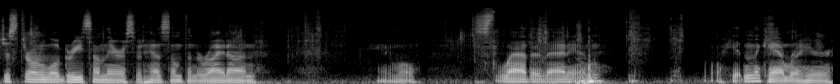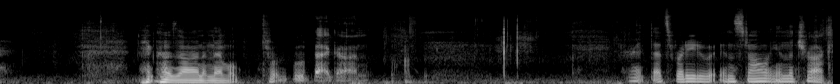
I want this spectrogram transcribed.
just throwing a little grease on there so it has something to ride on. And we'll slather that in. We'll hitting the camera here. That goes on and then we'll throw the boot back on. All right, that's ready to install in the truck.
